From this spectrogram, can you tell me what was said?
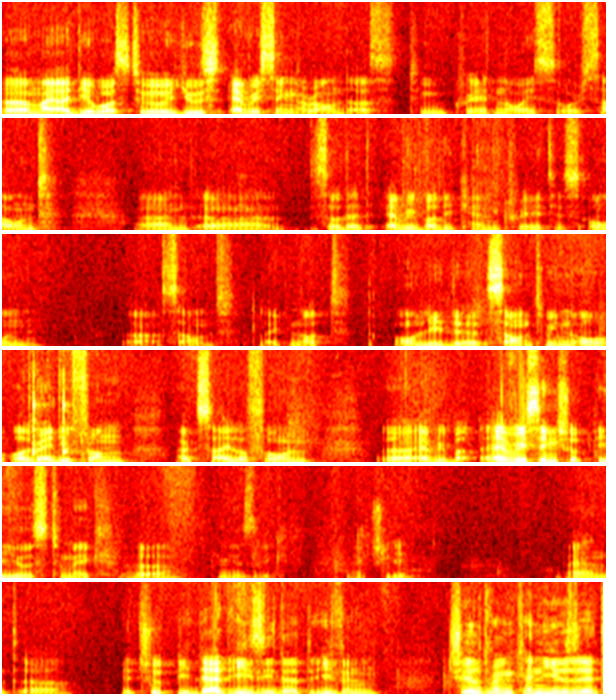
uh, my idea was to use everything around us to create noise or sound and uh, so that everybody can create his own uh, sound. Like not only the sound we know already from a xylophone uh, everything should be used to make uh, music actually. And uh, it should be that easy that even children can use it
